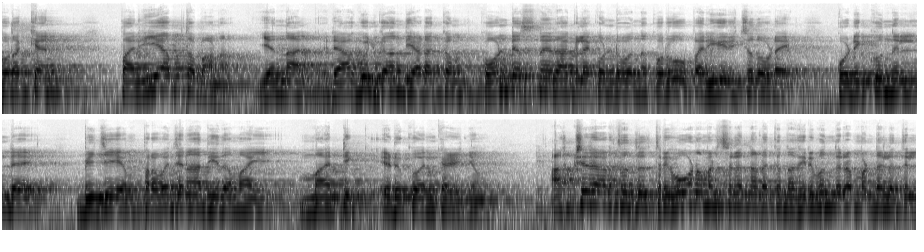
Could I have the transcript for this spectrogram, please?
കുറയ്ക്കാൻ പര്യാപ്തമാണ്. എന്നാൽ രാഹുൽ ഗാന്ധി അടക്കം കോൺഗ്രസ് നേതാക്കളെ കൊണ്ടുവന്ന് കുറവ് പരിഹരിച്ചതോടെ കൊടിക്കുന്നിലിന്റെ വിജയം പ്രവചനാതീതമായി മാറ്റി എടുക്കുവാൻ കഴിഞ്ഞു. അക്ഷരാർത്ഥത്തിൽ ത്രികോണ മത്സരം നടക്കുന്ന തിരുവനന്തപുരം മണ്ഡലത്തിൽ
